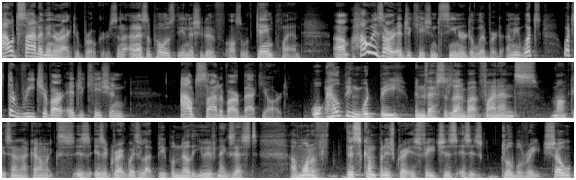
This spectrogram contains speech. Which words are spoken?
outside of interactive brokers, and, and I suppose the initiative also with Game Plan, um, how is our education seen or delivered? I mean, what's what's the reach of our education outside of our backyard? Well, helping would-be investors learn about finance, markets, and economics is, is a great way to let people know that you even exist. And one of this company's greatest features is its global reach. So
